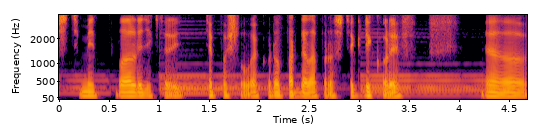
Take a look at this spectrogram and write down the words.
Prostě mít lidi, kteří tě pošlou jako do prdele prostě kdykoliv eh,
